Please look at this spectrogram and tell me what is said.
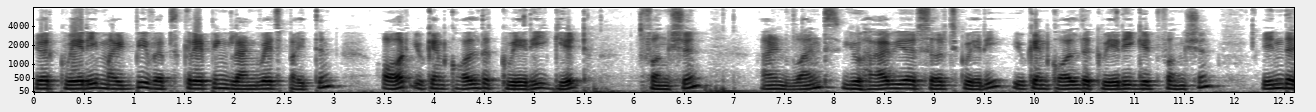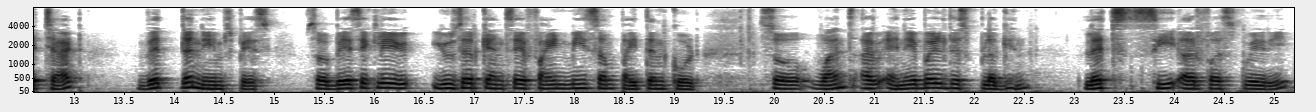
your query might be web scraping language Python or you can call the query Git function. And once you have your search query you can call the query Git function in the chat with the namespace. So basically user can say find me some python code. So once i've enabled this plugin let's see our first query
